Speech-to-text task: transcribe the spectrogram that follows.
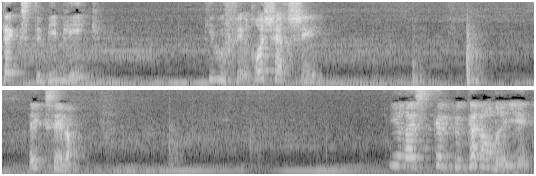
textes bibliques, qui vous fait rechercher. Excellent. Il reste quelques calendriers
